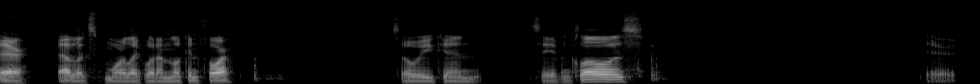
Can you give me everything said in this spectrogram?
There, that looks more like what I'm looking for. So we can save and close. There.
